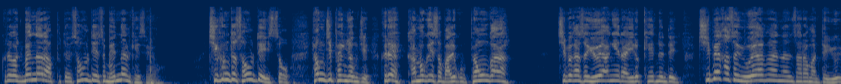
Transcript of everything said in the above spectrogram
그래가지고 맨날 아프대요. 서울대에서 맨날 계세요. 지금도 서울대에 있어. 형 집행정지. 그래 감옥에서 말고 병원 가라. 집에 가서 요양해라 이렇게 했는데 집에 가서 요양하는 사람한테 요,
